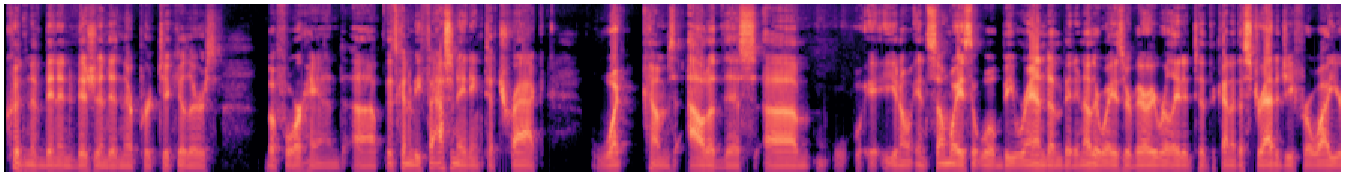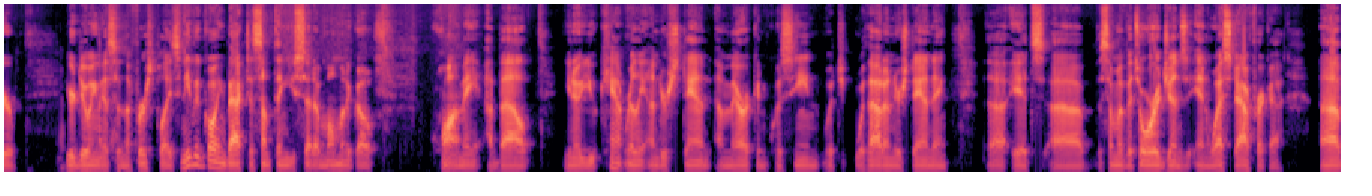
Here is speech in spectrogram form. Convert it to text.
couldn't have been envisioned in their particulars beforehand. Uh, it's going to be fascinating to track what comes out of this. Um, you know, in some ways it will be random, but in other ways are very related to the kind of the strategy for why you're you're doing this in the first place. And even going back to something you said a moment ago, Kwame, about you know you can't really understand American cuisine which without understanding uh, its uh, some of its origins in West Africa. Uh,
